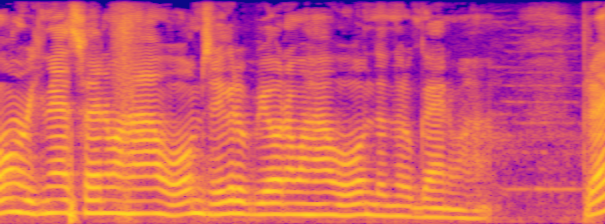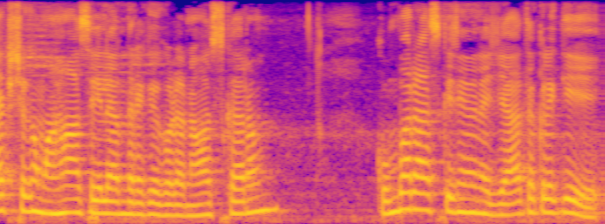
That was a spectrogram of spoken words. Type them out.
ఓం విఘ్నేశ్వర నమ ఓం శ్రీగురుభ్యో నమ ఓం దుందుర్గాయ నమ. ప్రేక్షక మహాశీలందరికీ కూడా నమస్కారం. కుంభరాశికి చెందిన జాతకులకి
